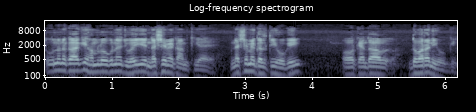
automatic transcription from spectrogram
तो उन्होंने कहा कि हम लोगों ने जो है ये नशे में काम किया है नशे में गलती हो गई और कहता दोबारा नहीं होगी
